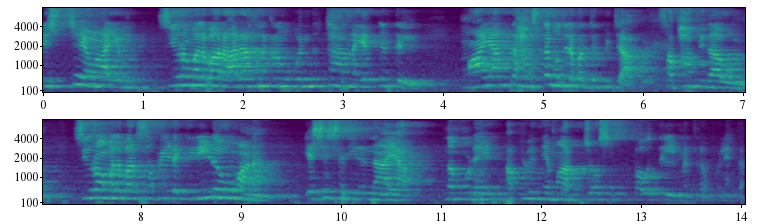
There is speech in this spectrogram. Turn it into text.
നിശ്ചയമായും സീറോ മലബാർ ആരാധനക്രമ പുനരുദ്ധാരണ യജ്ഞത്തിൽ മായാത്ത ഹസ്തമുദ്ര പതിപ്പിച്ച സഭാപിതാവും സീറോ മലബാർ സഭയുടെ കിരീടവുമാണ് യശശരീരനായ നമ്മുടെ അഭിമന്യമാർ ജോസഫ് പൗത്തിൽ മെത്രോപൊലിത്ത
